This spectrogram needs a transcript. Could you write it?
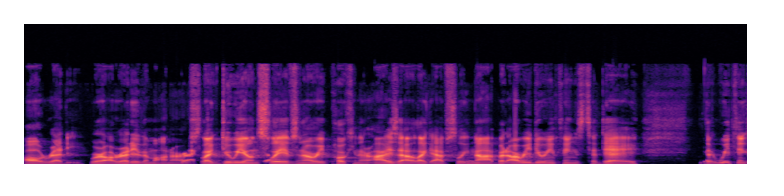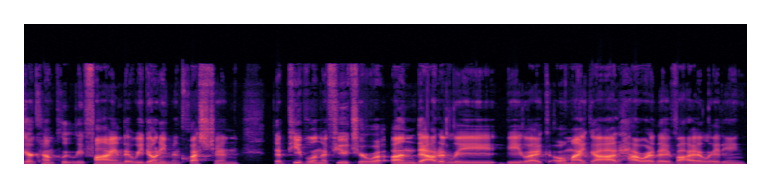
already. We're already the monarchs. Correct. Like, do we own slaves and are we poking their eyes out? Like, absolutely not. But are we doing things today that we think are completely fine that we don't even question? That people in the future will undoubtedly be like, oh my God, how are they violating?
